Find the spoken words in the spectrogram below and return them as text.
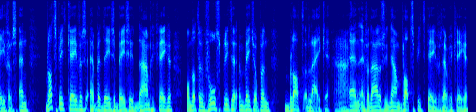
bladsprietkevers. En bladsprietkevers hebben deze bezige naam gekregen omdat hun voelsprieten een beetje op een blad lijken. Ah, en, en vandaar dat ze die naam bladsprietkevers hebben gekregen.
